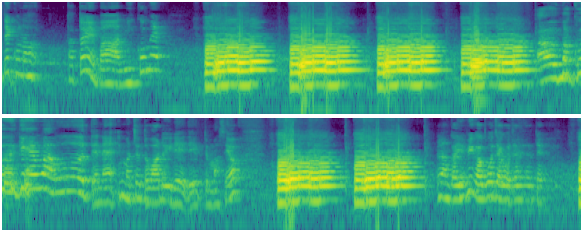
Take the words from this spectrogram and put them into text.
でこの例えば2個目。あうまくいけんわうーってね。今ちょっと悪い例で言ってますよ。なんか指がごちゃごちゃしててと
